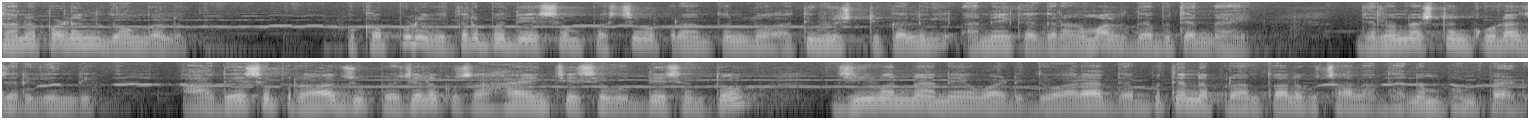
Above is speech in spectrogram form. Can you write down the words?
కనపడని దొంగలు. ఒకప్పుడు విదర్భ దేశం పశ్చిమ ప్రాంతంలో అతివృష్టి కలిగి అనేక గ్రామాలు దెబ్బతిన్నాయి. జలనష్టం కూడా జరిగింది. ఆ దేశపు రాజు ప్రజలకు సహాయం చేసే ఉద్దేశంతో జీవన్న అనేవాడి ద్వారా దెబ్బతిన్న ప్రాంతాలకు చాలా ధనం పంపాడు.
